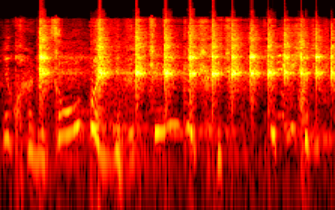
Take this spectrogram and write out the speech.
你快点走吧，你这个这个，你快去。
